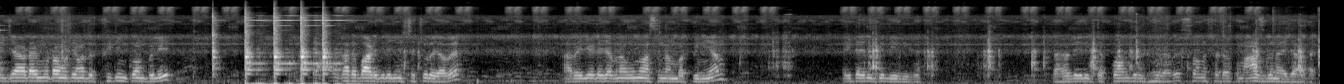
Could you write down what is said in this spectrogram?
এই জায়গাটায় মোটামুটি আমাদের ফিটিং কমপ্লিট। বাড়ি দিলে জিনিসটা চলে যাবে। আর এই যে এটা হচ্ছে আপনার উনআশি নাম্বার প্রিমিয়াম এইটা এদিকে দিয়ে দিব। তাহলে এদিকটা কমপ্লিট হয়ে যাবে, সমস্যাটা এরকম আসবে না এই জায়গাটায়।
